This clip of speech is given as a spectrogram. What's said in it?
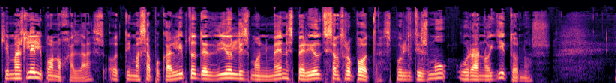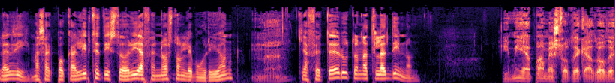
Και μας λέει λοιπόν ο Χαλάς ότι μας αποκαλύπτονται δύο λησμονημένες περίοδοι της ανθρωπότητας, πολιτισμού ουρανογείτονος. Δηλαδή, μας αποκαλύπτεται η ιστορία αφενός των Λεμουρίων και αφετέρου των Ατλαντίνων. Η μία πάμε στο 10-12,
